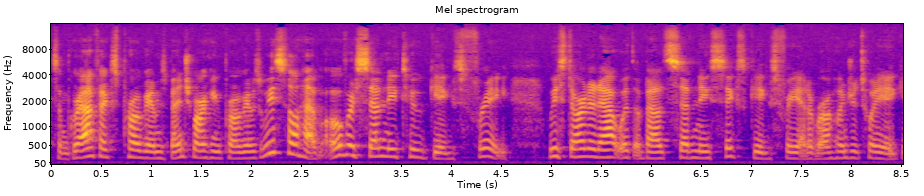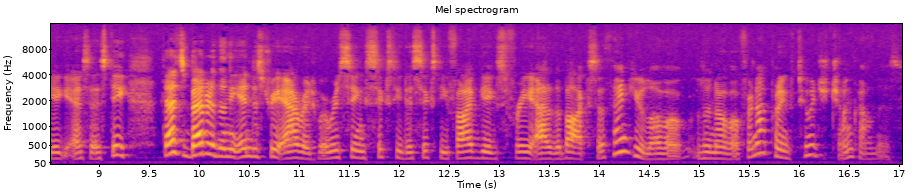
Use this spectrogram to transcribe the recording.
some graphics programs, benchmarking programs, we still have over 72 gigs free. We started out with about 76 gigs free out of our 128 gig SSD. That's better than the industry average, where we're seeing 60 to 65 gigs free out of the box. So thank you, Lenovo, for not putting too much junk on this.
